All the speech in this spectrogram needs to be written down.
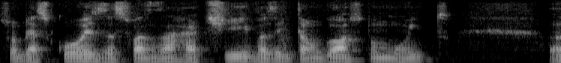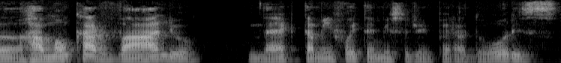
sobre as coisas, as suas narrativas, então gosto muito. Uh, Ramon Carvalho, né, que também foi temista de imperadores,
